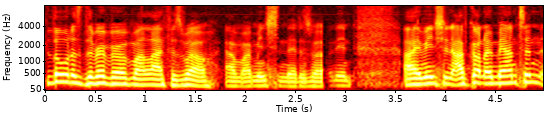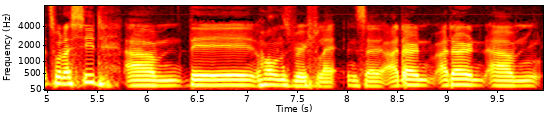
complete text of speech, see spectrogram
Lord is the river of my life as well. Um, I mentioned that as well. And then I mentioned I've got no mountain. That's what I said. Um, the Holland's very flat, and so I don't, I don't, um,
